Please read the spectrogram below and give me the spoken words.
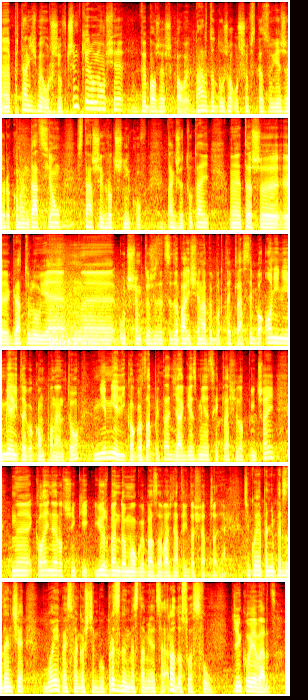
Y, Pytaliśmy uczniów, czym kierują się w wyborze szkoły. Bardzo dużo uczniów wskazuje, że rekomendacją starszych roczników. Także tutaj y, też y, y, gratuluję uczniom, którzy zdecydowali się na wybór tej klasy, bo oni nie mieli tego komponentu, nie mieli kogo zapytać, jak jest w Mieleckiej Klasie Lotniczej. Kolejne roczniki już będą mogły bazować na tych doświadczeniach. Dziękuję Panie Prezydencie. Moim Państwa gościem był prezydent miasta Mielca Radosław Swół. Dziękuję bardzo.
